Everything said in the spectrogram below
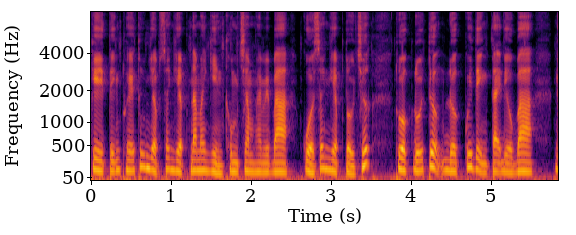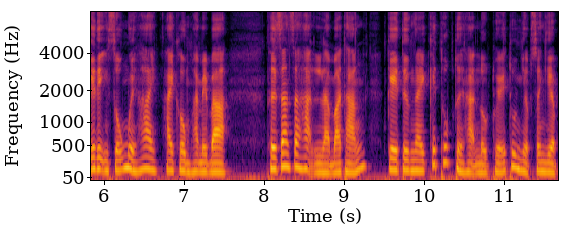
kỳ tính thuế thu nhập doanh nghiệp năm 2023 của doanh nghiệp tổ chức thuộc đối tượng được quy định tại Điều 3, Nghị định số 12-2023. Thời gian gia hạn là 3 tháng, kể từ ngày kết thúc thời hạn nộp thuế thu nhập doanh nghiệp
